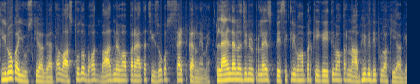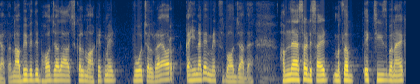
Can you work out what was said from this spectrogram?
तीनों का यूज़ किया गया था। वास्तु तो बहुत बाद में वहाँ पर आया था चीज़ों को सेट करने में। लैंड एनर्जी न्यूट्रलाइज बेसिकली वहाँ पर की गई थी वहाँ पर नाभि विधि पूरा किया गया था। नाभि विधि बहुत ज़्यादा आजकल मार्केट में वो चल रहा है और कहीं ना कहीं मिथ्स बहुत ज़्यादा है। हमने ऐसा डिसाइड मतलब एक चीज़ बनाया, एक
